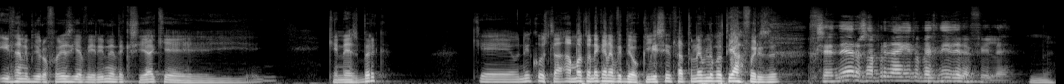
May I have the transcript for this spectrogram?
ήρθαν οι πληροφορίες για Βιρίνια δεξιά και, και Νέσμπερκ. Και ο Νίκος, άμα τον έκανε βιντεοκλήση, θα τον έβλεπε ότι άφοριζε. Ξενέρωσα πριν να γίνει το παιχνίδι, ρε φίλε. Ναι.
